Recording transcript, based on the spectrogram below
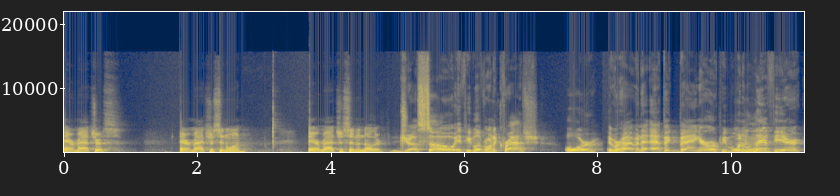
air mattress, air mattress in one, air mattress in another. Just so if people ever want to crash, or if we're having an epic banger, or people want to live here,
